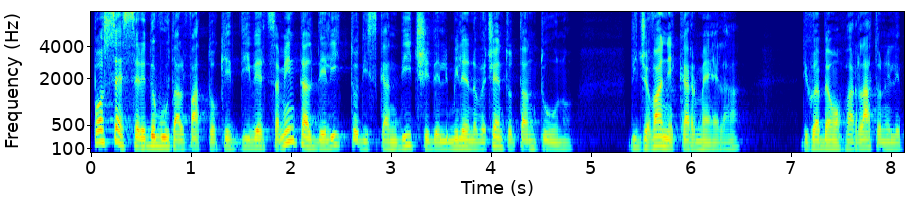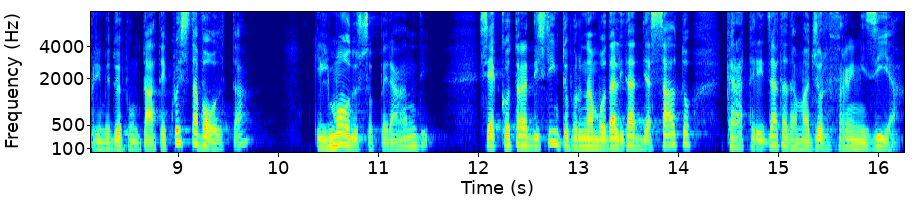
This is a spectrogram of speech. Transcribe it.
possa essere dovuta al fatto che, diversamente al delitto di Scandicci del 1981 di Giovanni e Carmela, di cui abbiamo parlato nelle prime due puntate, questa volta il modus operandi si è contraddistinto per una modalità di assalto caratterizzata da maggior frenesia,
